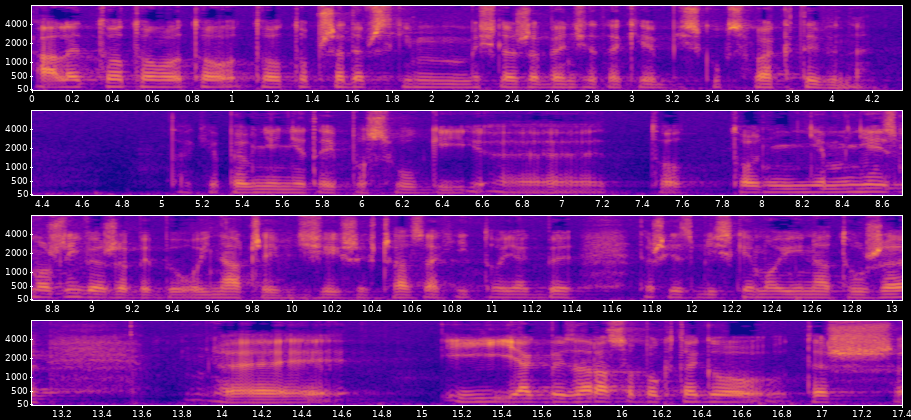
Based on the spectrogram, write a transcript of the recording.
ale to, to, to, to, to przede wszystkim myślę, że będzie takie biskupstwo aktywne takie pełnienie tej posługi, e, to, to nie, nie jest możliwe, żeby było inaczej w dzisiejszych czasach i to jakby też jest bliskie mojej naturze. E, I jakby zaraz obok tego też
